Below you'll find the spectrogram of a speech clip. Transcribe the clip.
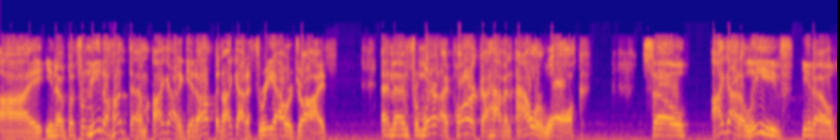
I you know, but for me to hunt them, I got to get up and I got a three hour drive, and then from where I park, I have an hour walk. So I got to leave, you know,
